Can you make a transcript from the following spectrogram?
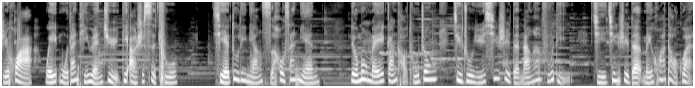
实话为《牡丹亭》原剧第二十四出，写杜丽娘死后三年，柳梦梅赶考途中寄住于昔日的南安府邸及今日的梅花道观，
